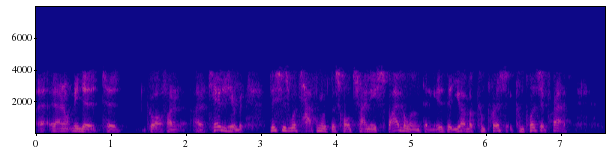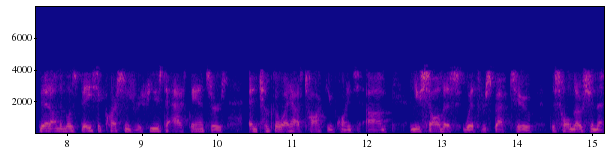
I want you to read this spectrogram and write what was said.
and I don't mean to to go off on a, a tangent here, but this is what's happening with this whole Chinese spy balloon thing. Is that you have a complicit complicit press that on the most basic questions refused to ask answers and took the White House talking points. Um, and you saw this with respect to this whole notion that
